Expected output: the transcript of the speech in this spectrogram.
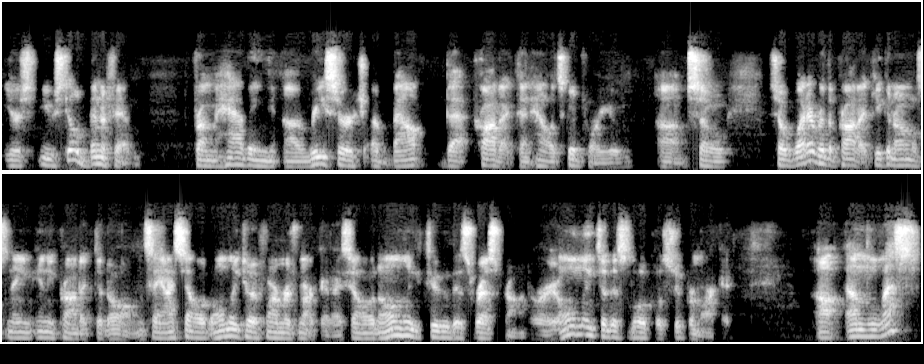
you're you still benefit from having uh, research about that product and how it's good for you. Um, so, so whatever the product, you can almost name any product at all and say, I sell it only to a farmer's market. I sell it only to this restaurant or only to this local supermarket. Uh, unless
